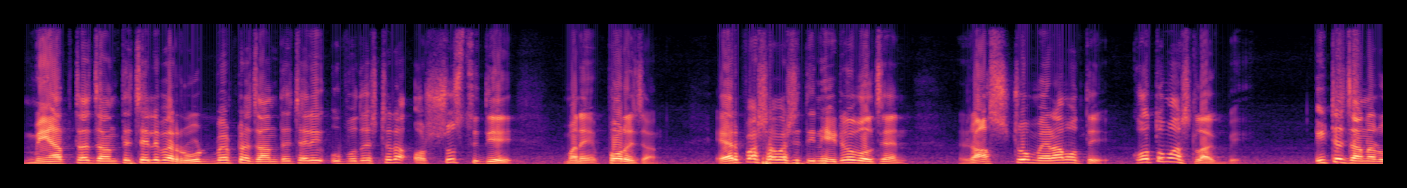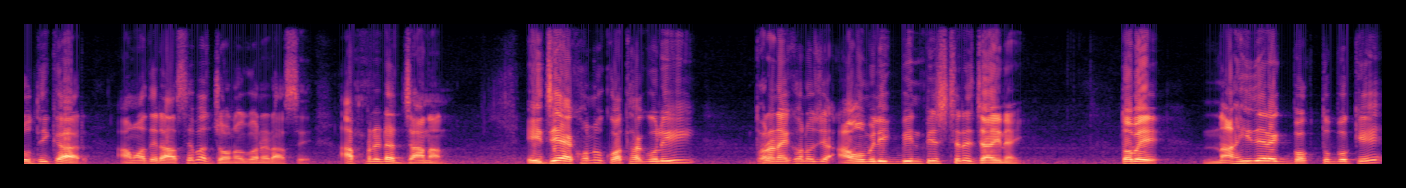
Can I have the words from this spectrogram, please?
মেয়াদটা জানতে চাইলে বা রোড ম্যাপটা জানতে চাইলে উপদেষ্টারা অস্বস্তিতে মানে পরে যান। এর পাশাপাশি তিনি এটাও বলছেন, রাষ্ট্র মেরামতে কত মাস লাগবে? এটা জানার অধিকার আমাদের আছে বা জনগণের আছে। আপনারা এটা জানান। এই যে এখনও কথাগুলি, ধরেন এখনও যে আওয়ামী লীগ, বিএনপি ছেড়ে যায় নাই। তবে নাহিদের এক বক্তব্যকে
